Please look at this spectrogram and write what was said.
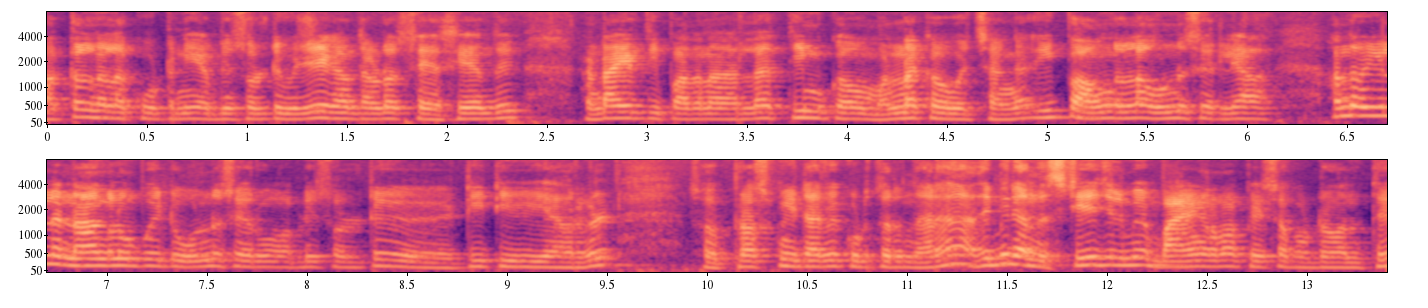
மக்கள் நல கூட்டணி அப்படின்னு சொல்லிட்டு விஜயகாந்தோட சே சேர்ந்து ரெண்டாயிரத்தி பதினாறில் திமுகவை மண்ணக்க வச்சாங்க. இப்போ அவங்கெல்லாம் ஒன்று சேரலையா? அந்த வகையில் நாங்களும் போயிட்டு ஒன்று சேருவோம் அப்படின்னு சொல்லிட்டு டிடிவி அவர்கள் ஸோ ப்ரெஸ் மீட்டாகவே கொடுத்துருந்தாரு. அதேமாரி அந்த ஸ்டேஜிலுமே பயங்கரமாக பேசப்பட்டு வந்து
